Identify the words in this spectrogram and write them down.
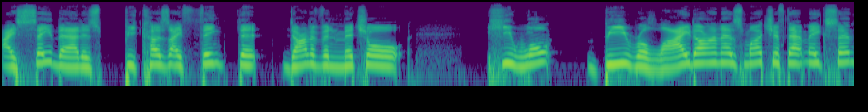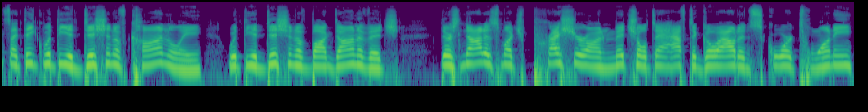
I say that is because I think that Donovan Mitchell, he won't be relied on as much, if that makes sense. I think with the addition of Conley, with the addition of Bogdanovich, there's not as much pressure on Mitchell to have to go out and score 20,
